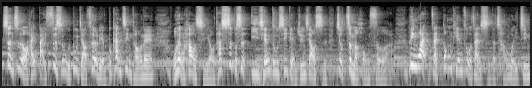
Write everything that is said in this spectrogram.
甚至哦还摆四十五度角侧脸不看镜头呢。我很好奇哦，他是不是以前读西点军校时就这么红色啊？另外，在冬天作战时的长围巾，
